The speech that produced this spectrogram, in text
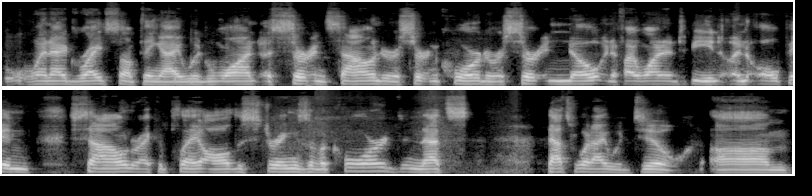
when I'd write something, I would want a certain sound or a certain chord or a certain note, and if I wanted it to be an, an open sound where I could play all the strings of a chord, and that's that's what I would do. Um,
